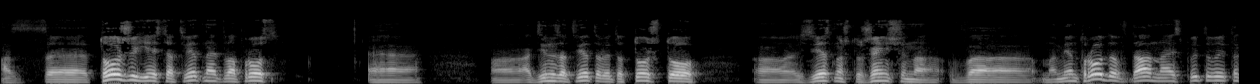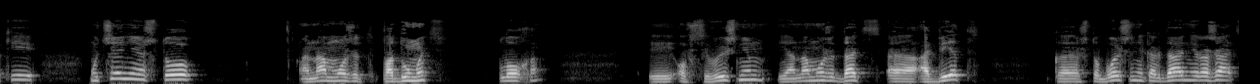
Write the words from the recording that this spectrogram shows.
А э, тоже есть ответ на этот вопрос. Э, э, один из ответов это то, что э, известно, что женщина в момент родов, да, она испытывает такие мучения, что она может подумать плохо, и о Всевышнем, и она может дать э, обед, что больше никогда не рожать.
